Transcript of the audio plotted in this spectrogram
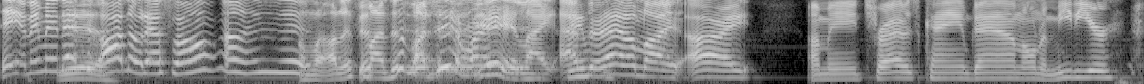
Damn, they made that Yeah. too. Oh, I know that song. Oh, yeah. I'm like, oh, that's my- that's my jam right yeah, here. like after that, I'm like, all right. I mean, Travis came down on a meteor,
